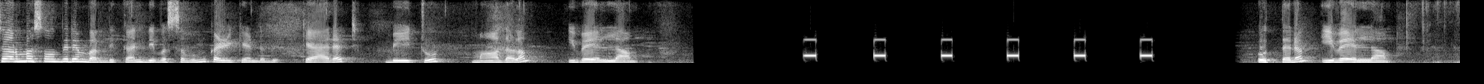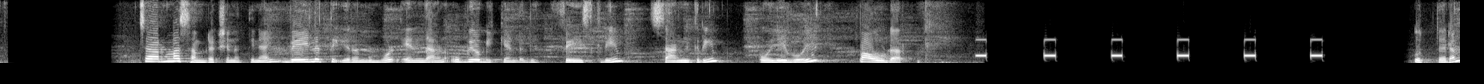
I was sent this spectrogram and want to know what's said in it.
ചർമ്മ സൗന്ദര്യം വർദ്ധിക്കാൻ ദിവസവും കഴിക്കേണ്ടത് ക്യാരറ്റ് ബീറ്റ്റൂട്ട് മാതളം ഇവയെല്ലാം. ഉത്തരം ഇവയെല്ലാം. ചർമ്മ സംരക്ഷണത്തിനായി വെയിലത്ത് ഇറങ്ങുമ്പോൾ എന്താണ് ഉപയോഗിക്കേണ്ടത്? Face cream sun cream olive oil powder ഉത്തരം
